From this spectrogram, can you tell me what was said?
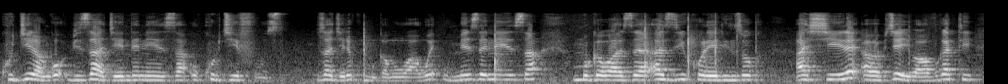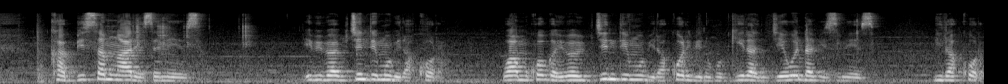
kugira ngo bizagende neza uko ubyifuza. Uzagere ku mugabo wawe umeze neza umugabo azikorera inzoga. Ashyire ababyeyi bawe avuga ati kabisa mwareze neza. Ibibabi by'indimu birakora. Wa mukobwa ibibabi by'indimu birakora ibintu nkubwira ngewe ndabizi neza. Birakora.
